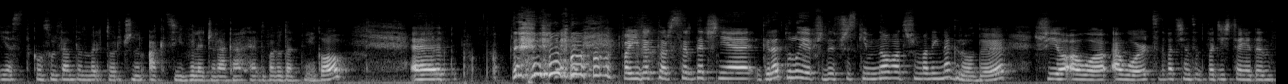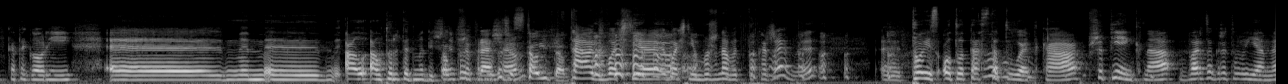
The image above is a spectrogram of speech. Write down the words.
jest konsultantem merytorycznym akcji Wylecz raka HER2 dodatniego. E, Pani doktor, serdecznie gratuluję przede wszystkim nowo otrzymanej nagrody SHIO Awards 2021 w kategorii e, e, autorytet medyczny, przepraszam. Stoi tam. Tak, właśnie, właśnie, może nawet pokażemy. E, to jest oto ta statuetka, przepiękna, bardzo gratulujemy.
